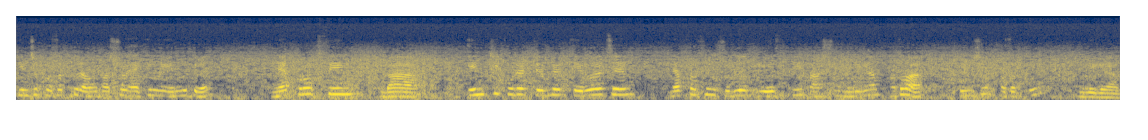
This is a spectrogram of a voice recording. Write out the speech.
তিনশো পঁচাত্তর এবং পাঁচশো একই এর ভিতরে ন্যাপ্রোক্সিন বা এন্ট্রিকোডেড ট্যাবলেট এ রয়েছে। ন্যাপ্রোক্সিন সোডিয়াম ইউএসপি পাঁচশো মিলিগ্রাম অথবা তিনশো পঁচাত্তর milligram.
